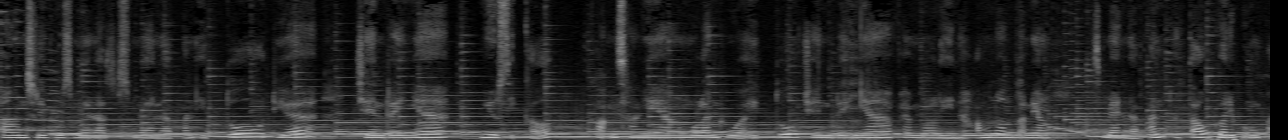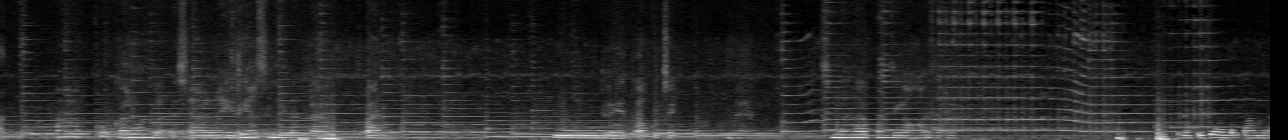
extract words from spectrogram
tahun 1998 itu dia genrenya musical. Kalau misalnya yang Mulan 2 itu genrenya family. Nah kamu nonton yang 98 atau 2004 aku kalau nggak salah itu yang 98 Hmm. Wait, aku cek. Mbak. 98 sih kalau nggak salah Berarti itu yang pertama.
